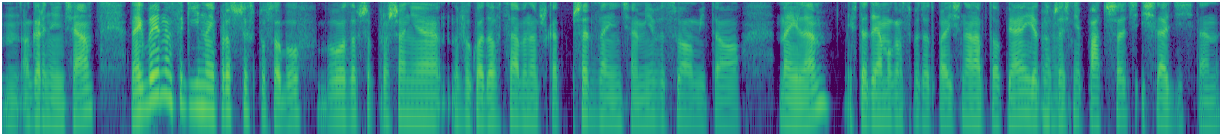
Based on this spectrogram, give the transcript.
mm, ogarnięcia. No jakby jednym z takich najprostszych sposobów było zawsze proszenie wykładowcy, aby na przykład przed zajęciami wysłał mi to mailem i wtedy ja mogłem sobie to odpalić na laptopie i jednocześnie patrzeć i śledzić ten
